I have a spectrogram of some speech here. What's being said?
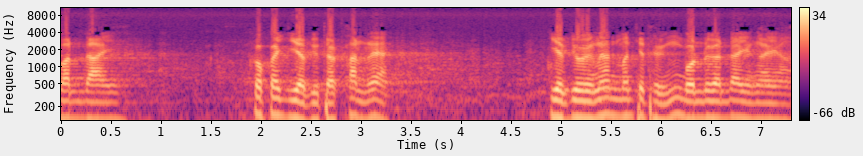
บันได ก็ไปเหยียบอยู่แต่ขั้นแรก เหยียบอยู่อย่างนั้น มันจะถึงบนเรือนได้ยังไงอะ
